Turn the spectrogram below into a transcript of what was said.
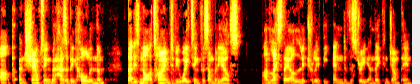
up and shouting, but has a big hole in them, that is not a time to be waiting for somebody else unless they are literally at the end of the street and they can jump in.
